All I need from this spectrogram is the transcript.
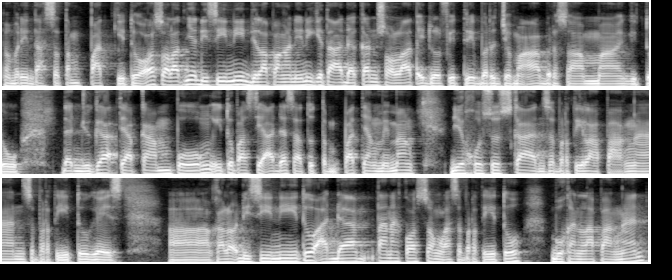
Pemerintah setempat gitu. Oh sholatnya di sini di lapangan ini kita adakan sholat Idul Fitri berjemaah bersama gitu. Dan juga tiap kampung itu pasti ada satu tempat yang memang dikhususkan seperti lapangan seperti itu guys. Ah, kalau di sini itu ada tanah kosong lah seperti itu, bukan lapangan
